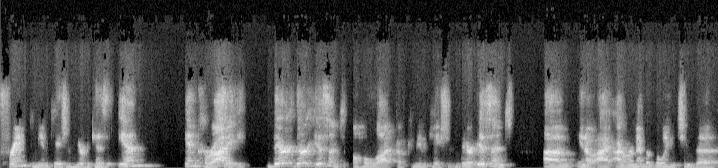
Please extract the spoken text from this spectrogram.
frame communication here because in in karate, there there isn't a whole lot of communication. There isn't um, you know, I, I remember going to the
